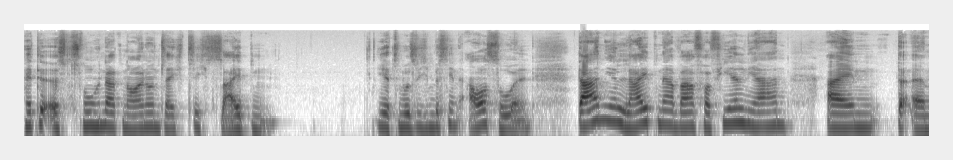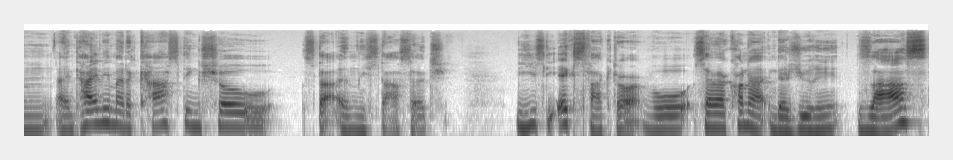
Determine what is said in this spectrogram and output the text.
hätte es 269 Seiten. Jetzt muss ich ein bisschen ausholen. Daniel Leitner war vor vielen Jahren ein, ähm, ein Teilnehmer der Casting-Show, Star, äh, nicht Star Search, wie hieß die X-Factor, wo Sarah Connor in der Jury saß.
